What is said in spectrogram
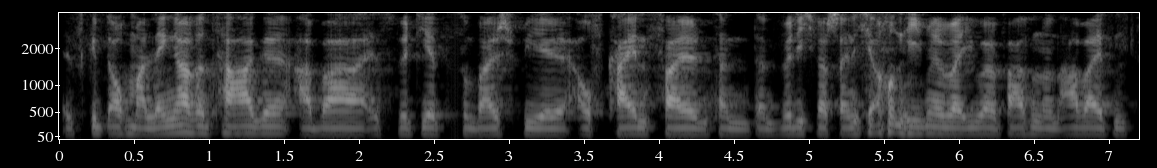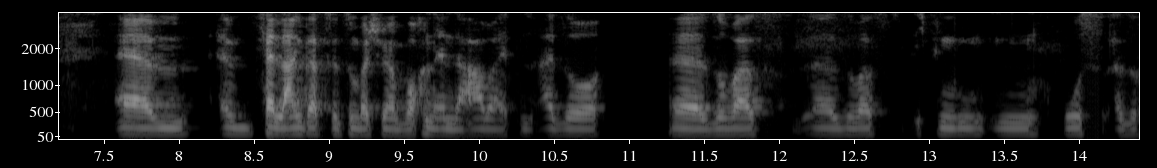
es gibt auch mal längere Tage, aber es wird jetzt zum Beispiel auf keinen Fall, dann, dann würde ich wahrscheinlich auch nicht mehr bei eBay Partnern arbeiten, ähm, äh, verlangt, dass wir zum Beispiel am Wochenende arbeiten. Also äh, sowas, äh, sowas, ich bin ein groß, also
